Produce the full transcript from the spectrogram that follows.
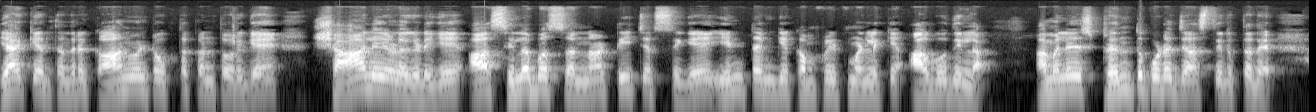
ಯಾಕೆ ಅಂತಂದ್ರೆ ಕಾನ್ವೆಂಟ್ ಹೋಗ್ತಕ್ಕಂಥವ್ರಿಗೆ ಶಾಲೆಯೊಳಗಡೆಗೆ ಆ ಸಿಲೆಬಸ್ ಅನ್ನ ಟೀಚರ್ಸ್ಗೆ ಇನ್ ಟೈಮ್ಗೆ ಕಂಪ್ಲೀಟ್ ಮಾಡ್ಲಿಕ್ಕೆ ಆಗೋದಿಲ್ಲ. ಆಮೇಲೆ ಸ್ಟ್ರೆಂತ್ ಕೂಡ ಜಾಸ್ತಿ ಇರ್ತದೆ.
